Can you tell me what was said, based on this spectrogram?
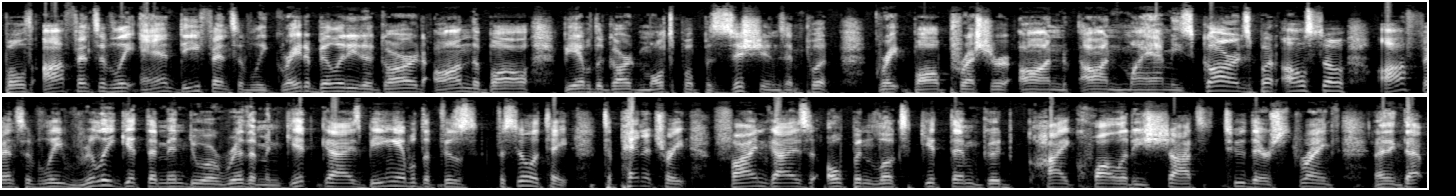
both offensively and defensively offensively. Great ability to guard on the ball, be able to guard multiple positions, and put great ball pressure on on Miami's guards, but also offensively really get them into a rhythm and get guys being able to facilitate, to penetrate, find guys open looks, get them good high quality shots to their strength. And I think that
